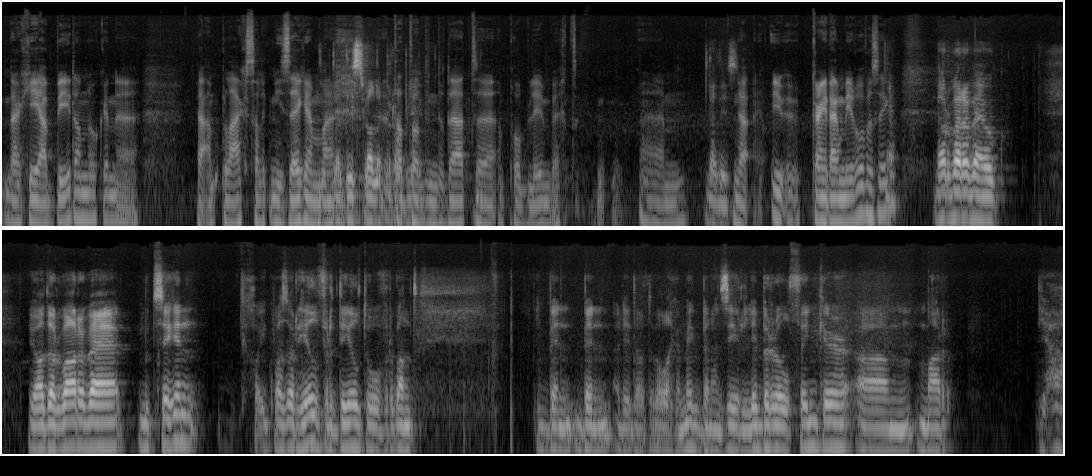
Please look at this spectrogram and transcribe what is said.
dat GHB dan ook een... Ja, een plaag zal ik niet zeggen, maar Dat is wel een dat inderdaad eh, een probleem werd. Ehm, Dat is. ja, kan je daar meer over zeggen? Daar waren wij ook. Ja, daar waren wij, ik moet zeggen, goh, ik was er heel verdeeld over. Want ik ben, ben allee, dat wel gemerkt, ik ben een zeer liberal thinker. ehm, maar ja,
